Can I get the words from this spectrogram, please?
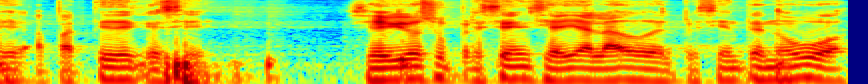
eh, a partir de que se, se vio su presencia ahí al lado del presidente Novoa.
